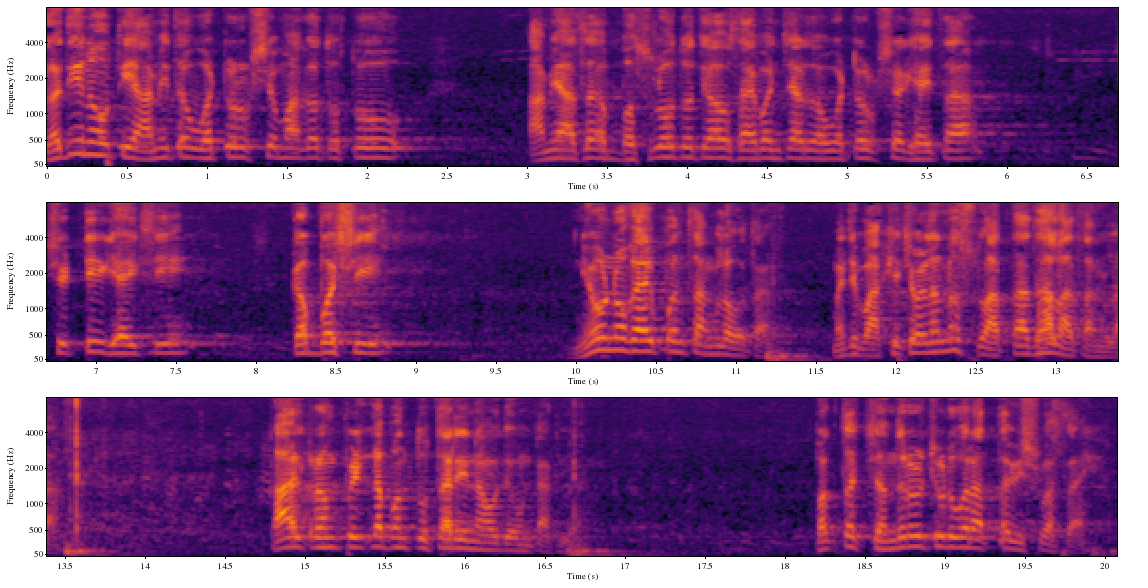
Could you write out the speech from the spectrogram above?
कधी नव्हती. आम्ही तर वटवृक्ष मागत होतो. आम्ही असं बसलो होतो तेव्हा साहेबांच्या वटवृक्ष घ्यायचा शिट्टी घ्यायची कब्बशी. निवडणूक आयोग पण चांगला होता. म्हणजे बाकीच्या वेळेला स्वतः झाला चांगला. काल ट्रम्पिटला पण तुतारी नाव देऊन टाकलं. फक्त चंद्रचूडवर आत्ता विश्वास आहे.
